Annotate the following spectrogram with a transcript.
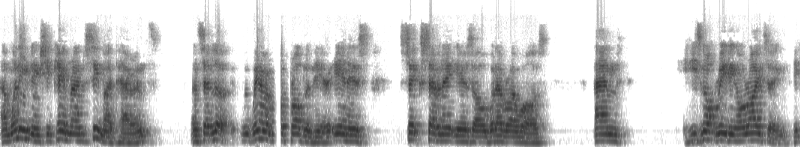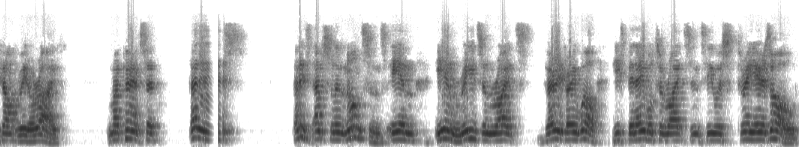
And one evening she came round to see my parents and said, Look, we have a problem here. Ian is six, seven, eight years old, whatever I was. And he's not reading or writing. He can't read or write. My parents said, that is, that is absolute nonsense. Ian, Ian reads and writes very, very well. He's been able to write since he was three years old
